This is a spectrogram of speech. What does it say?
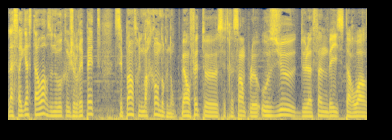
la saga Star Wars. De nouveau, je le répète, c'est pas un truc marquant, donc non. Mais en fait, euh, c'est très simple. Aux yeux de la fanbase Star Wars,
